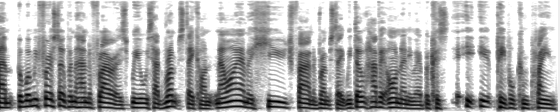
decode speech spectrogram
Um, but when we first opened the Hand and Flowers, we always had rump steak on. Now, I am a huge fan of rump steak. We don't have it on anywhere because it, it, people complain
